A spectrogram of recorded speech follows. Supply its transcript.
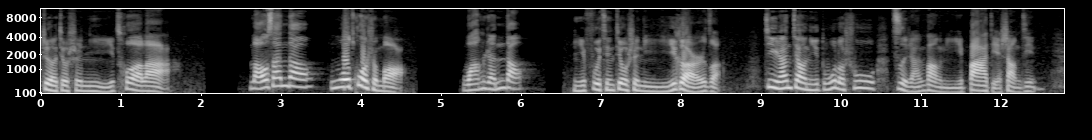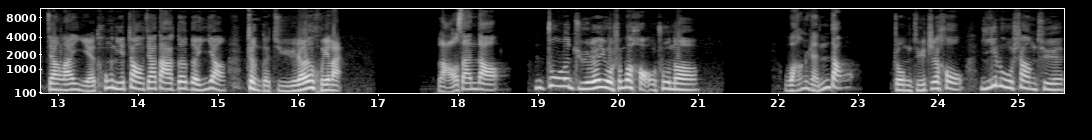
这就是你错了。”老三道：“我错什么？”王仁道：“你父亲就是你一个儿子，既然叫你读了书，自然望你巴结上进，将来也同你赵家大哥哥一样，挣个举人回来。”老三道：“你中了举人有什么好处呢？”王仁道。中举之后，一路上去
